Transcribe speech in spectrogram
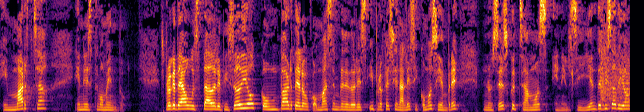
en marcha en este momento. Espero que te haya gustado el episodio, compártelo con más emprendedores y profesionales y como siempre, nos escuchamos en el siguiente episodio.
